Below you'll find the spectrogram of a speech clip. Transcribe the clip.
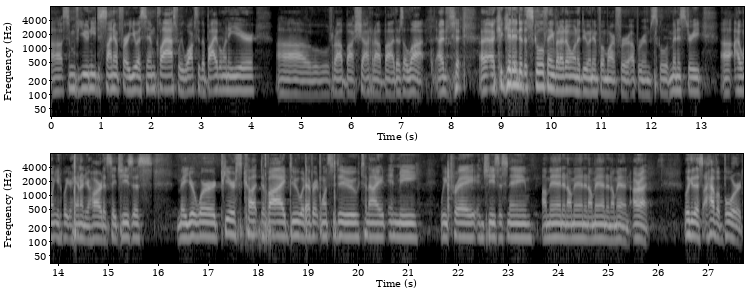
Uh, some of you need to sign up for our USM class. We walk through the Bible in a year. Uh, There's a lot. I, I, could get into the school thing, but I don't want to do an infomart for Upper Room School of Ministry. Uh, I want you to put your hand on your heart and say, Jesus, may your word pierce, cut, divide, do whatever it wants to do tonight in me. We pray in Jesus' name. Amen and amen and amen and amen. All right. Look at this. I have a board.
